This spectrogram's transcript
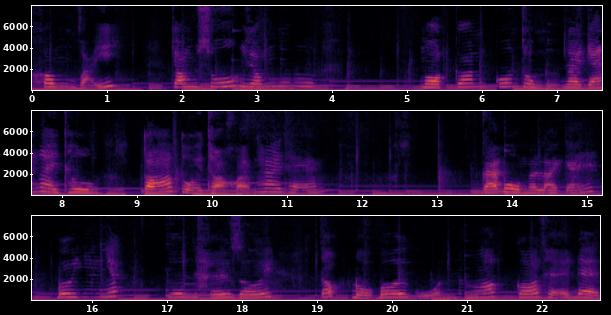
không vẫy. Trong suốt giống như một con côn trùng, loài cá này thường có tuổi thọ khoảng 2 tháng. Cá bùn là loài cá bơi nhanh nhất trên thế giới. Tốc độ bơi của nó có thể đạt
